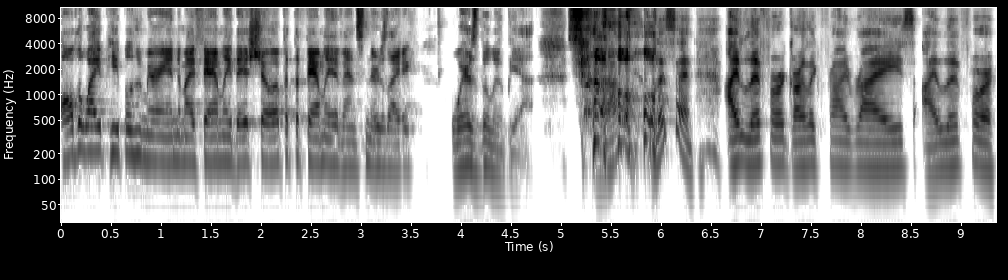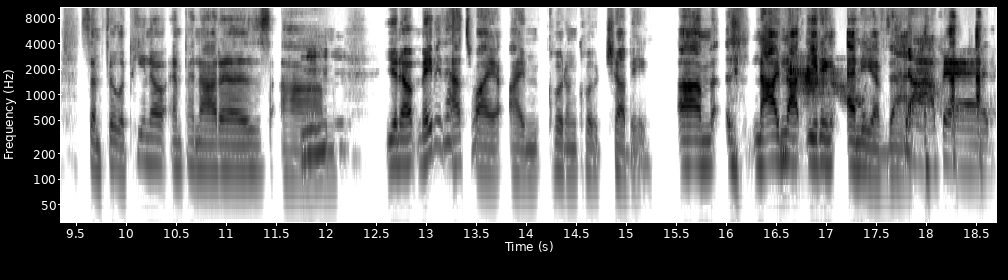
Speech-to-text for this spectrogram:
all the white people who marry into my family, they show up at the family events and there's like, where's the lumpia? So Listen, I live for garlic fried rice. I live for some Filipino empanadas. Um, Mhm. You know, maybe that's why I'm quote unquote chubby. Um, now I'm not eating any of that. stop it.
